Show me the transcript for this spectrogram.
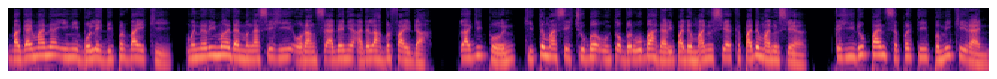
Bagaimana ini boleh diperbaiki? Menerima dan mengasihi orang seadanya adalah berfaedah. Lagipun, kita masih cuba untuk berubah daripada manusia kepada manusia. Kehidupan seperti pemikiran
